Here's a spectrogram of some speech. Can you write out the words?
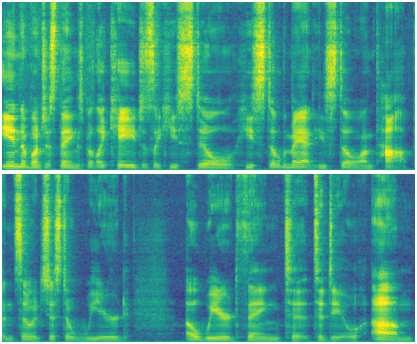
in a bunch of things but like cage is like he's still he's still the man he's still on top and so it's just a weird a weird thing to to do um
